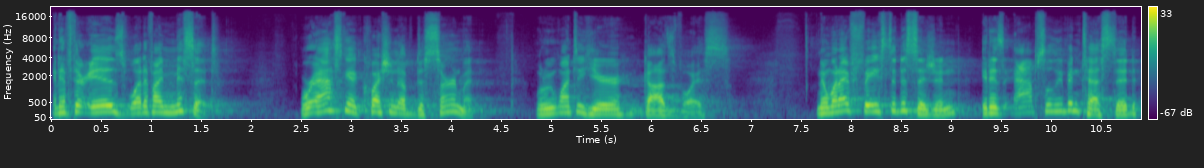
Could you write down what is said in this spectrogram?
And if there is, what if I miss it? We're asking a question of discernment when we want to hear God's voice. Now, when I've faced a decision, it has absolutely been tested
